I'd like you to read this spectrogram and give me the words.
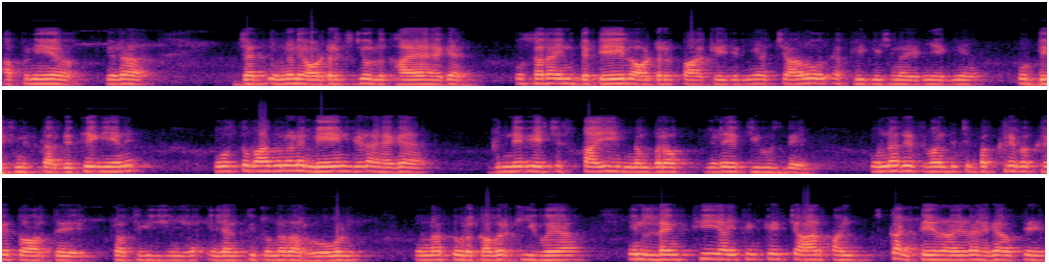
ਆਪਣੀਆਂ ਜਿਹੜਾ ਜਦ ਉਹਨਾਂ ਨੇ ਆਰਡਰ 'ਚ ਜੋ ਲਿਖਾਇਆ ਹੈਗਾ, ਉਹ ਸਾਰਾ ਇਨ ਡਿਟੇਲ ਆਰਡਰ ਪਾ ਕੇ ਜਿਹੜੀਆਂ ਚਾਰੋਂ ਐਪਲੀਕੇਸ਼ਨਾਂ ਜਿਹੜੀਆਂ ਹੈਗੀਆਂ, ਉਹ ਡਿਸਮਿਸ ਕਰ ਦਿੱਤੀਆਂ ਗਈਆਂ ਨੇ। ਉਸ ਤੋਂ ਬਾਅਦ ਉਹਨਾਂ ਨੇ ਮੇਨ ਜਿਹੜਾ ਹੈਗਾ, ਜਿੰਨੇ ਵੀ ਇਸ 'ਚ 27 ਨੰਬਰ ਆਫ ਜਿਹੜੇ ਅਕਿਊਜ਼ ਨੇ, ਉਹਨਾਂ ਦੇ ਸੰਬੰਧ ਵਿੱਚ ਵੱਖਰੇ ਵੱਖਰੇ ਤੌਰ ਤੇ ਪ੍ਰੋਸੀਕਿਊਸ਼ਨ ਏਜੰਸੀ ਤੋਂ ਉਹਨਾਂ ਦਾ ਰੋਲ, ਉਹਨਾਂ ਤੋਂ ਰਿਕਵਰ ਕੀ ਹੋਇਆ ਇਨ ਲੈਂਥੀ ਆਈ ਥਿੰਕ ਕਿ 4-5 ਘੰਟੇ ਦਾ ਜਿਹੜਾ ਹੈਗਾ ਉੱਤੇ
